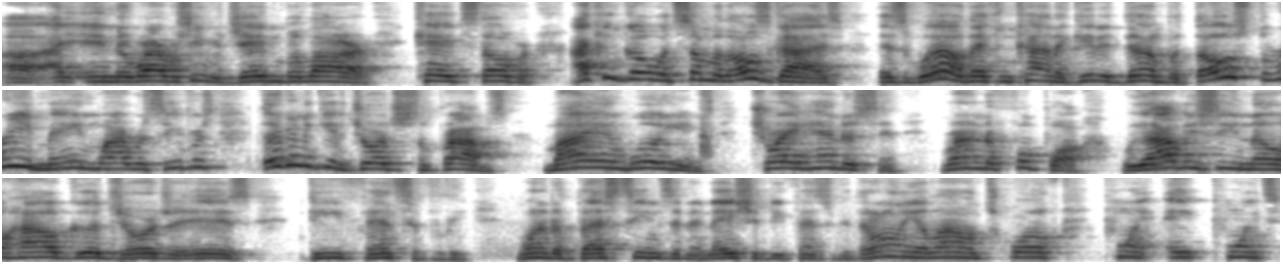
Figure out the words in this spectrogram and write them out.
uh, in the wide receiver, Jayden Ballard, Cade Stover. I can go with some of those guys as well. They can kind of get it done. But those three main wide receivers, they're going to give Georgia some problems. Miyan Williams, Trey Henderson, running the football. We obviously know how good Georgia is defensively. One of the best teams in the nation defensively. They're only allowing 12.8 points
